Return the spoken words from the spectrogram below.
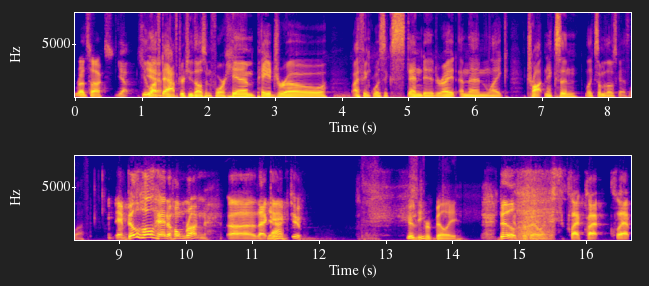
Red Sox. Yep, he yeah. left after 2004. Him, Pedro, I think was extended, right? And then like Trot Nixon, like some of those guys left. And Bill Hall had a home run uh, that yeah. game too. Good See? for Billy. Bill. Good for Billy. Clap, clap, clap.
